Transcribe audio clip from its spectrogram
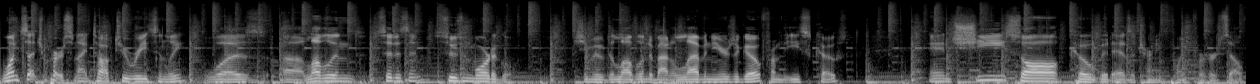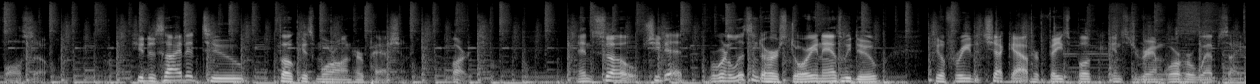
One such person I talked to recently was uh, Loveland citizen Susan Mordigal. She moved to Loveland about 11 years ago from the East Coast, and she saw COVID as a turning point for herself also. She decided to focus more on her passion, art. And so she did. We're going to listen to her story, and as we do, feel free to check out her Facebook, Instagram, or her website,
